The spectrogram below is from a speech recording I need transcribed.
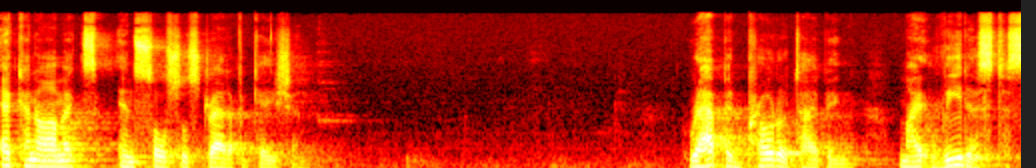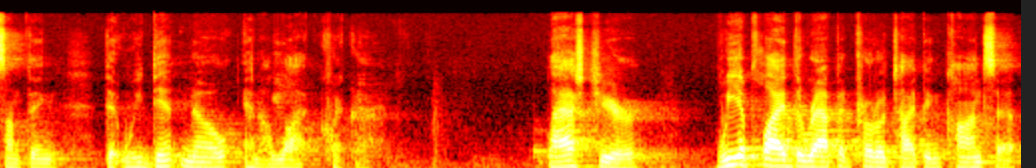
economics, and social stratification? Rapid prototyping might lead us to something that we didn't know and a lot quicker. Last year, We applied the rapid prototyping concept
